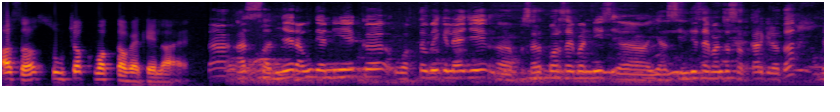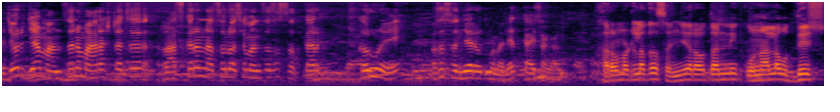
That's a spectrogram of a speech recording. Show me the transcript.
असं सूचक वक्तव्य केलं आहे. आज संजय राऊत यांनी एक वक्तव्य केलं आहे जे शरद पवार साहेबांनी या शिंदे साहेबांचा सत्कार केला होता. त्याच्यावर ज्या माणसानं महाराष्ट्राचं राजकारण नसवलं अशा माणसाचा सत्कार करू नये असं संजय राऊत म्हणाले. काय सांगाल? खरं म्हटलं तर संजय राऊतांनी कोणाला उद्देश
